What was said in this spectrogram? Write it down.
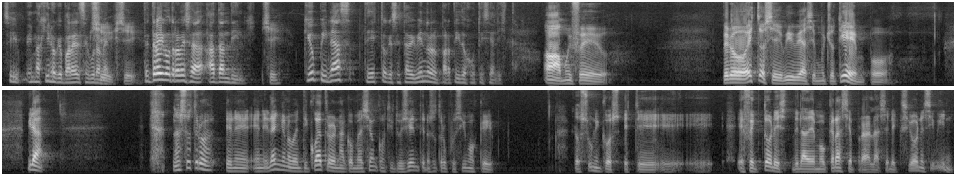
Sí, me imagino que para él seguramente. Sí, sí. Te traigo otra vez a, Tandil. Sí. ¿Qué opinás de esto que se está viviendo en el Partido Justicialista? Ah, muy feo. Pero esto se vive hace mucho tiempo. Mira, nosotros en el, año 94, en la Convención Constituyente, nosotros pusimos que los únicos este, eh, efectores de la democracia para las elecciones, y bien,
